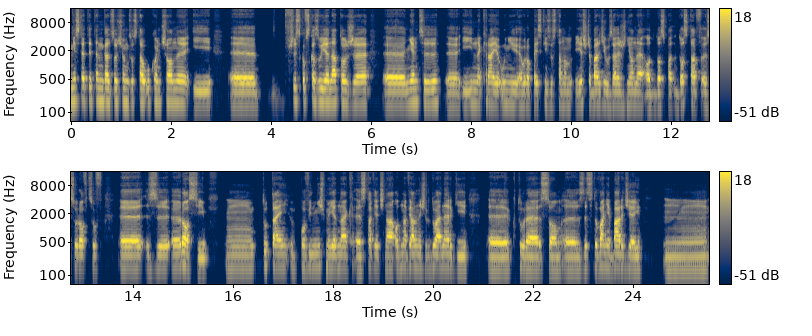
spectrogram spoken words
Niestety ten gazociąg został ukończony i wszystko wskazuje na to, że e, Niemcy e, i inne kraje Unii Europejskiej zostaną jeszcze bardziej uzależnione od dostaw surowców e, z Rosji. Mm, tutaj powinniśmy jednak stawiać na odnawialne źródła energii, które są zdecydowanie bardziej mm,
